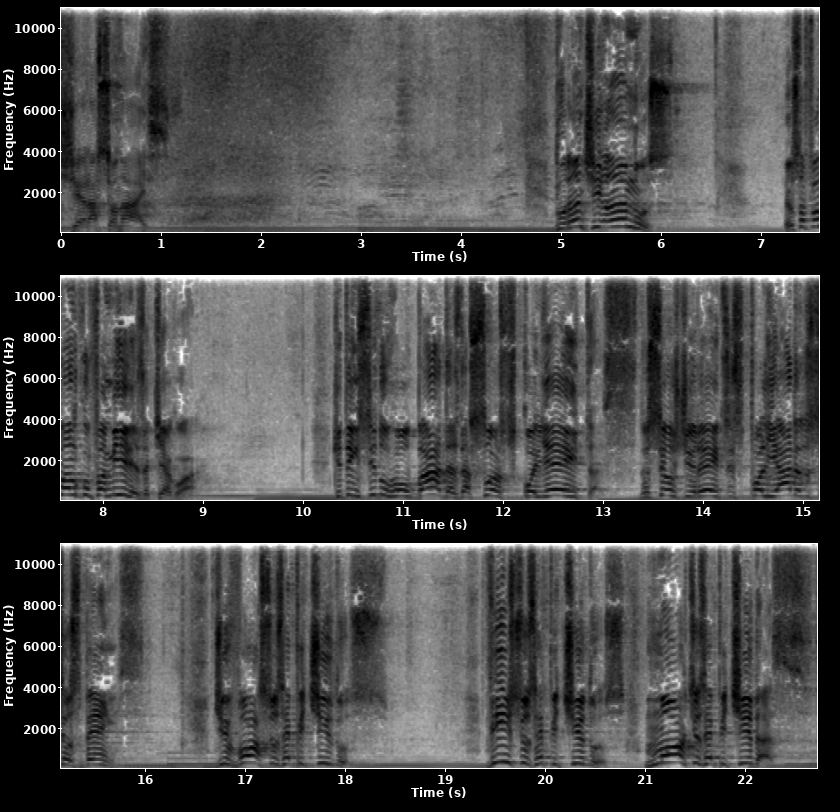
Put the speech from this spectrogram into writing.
geracionais. Durante anos, eu estou falando com famílias aqui agora, que têm sido roubadas das suas colheitas, dos seus direitos, espoliadas dos seus bens, divórcios repetidos, vícios repetidos, mortes repetidas,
